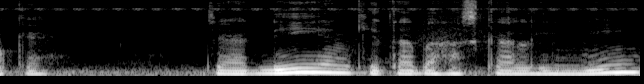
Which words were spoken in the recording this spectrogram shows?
Oke. Jadi yang kita bahas kali ini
